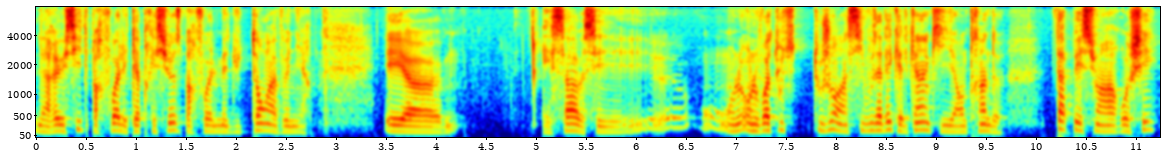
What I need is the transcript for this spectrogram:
La réussite, parfois, elle est capricieuse, parfois, elle met du temps à venir. Et, euh, et ça, c'est, euh, on, le voit toujours. Hein. Si vous avez quelqu'un qui est en train de taper sur un rocher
